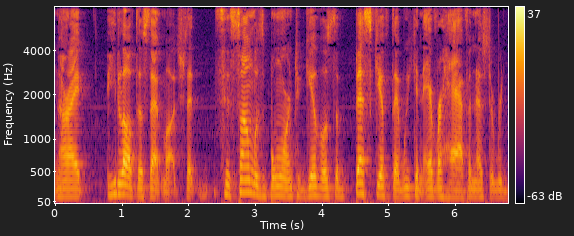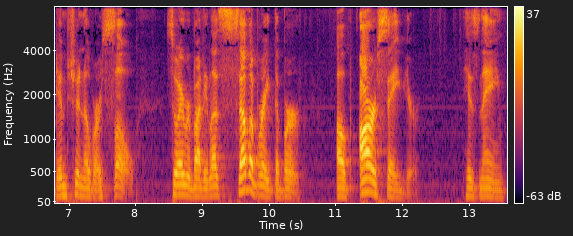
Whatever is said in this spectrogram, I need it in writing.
All right, He loved us that much that His Son was born to give us the best gift that we can ever have, and that's the redemption of our soul. So, everybody, let's celebrate the birth of our Savior. His name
